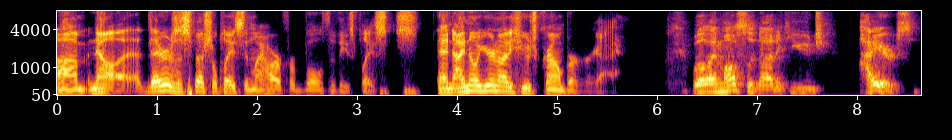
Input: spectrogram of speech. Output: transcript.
Um, now, uh, there is a special place in my heart for both of these places. And I know you're not a huge Crown Burger guy. Well, I'm also not a huge hires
